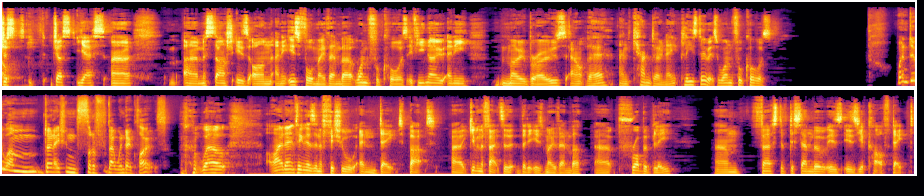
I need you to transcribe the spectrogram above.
just just yes. Uh, uh, Moustache is on and it is for Movember. Wonderful cause. If you know any Mo bros out there and can donate, please do. It's a wonderful cause. When do um donations sort of that window close? well, I don't think there's an official end date, but uh, given the fact that, that it is Movember, uh, probably um, first of December is is your cutoff date.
